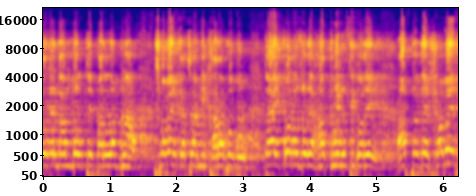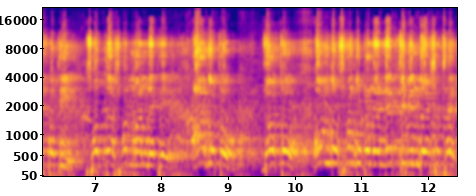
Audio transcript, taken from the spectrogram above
পরে নাম বলতে পারলাম না সবার কাছে আমি খারাপ হব। তাই কোনো জোরে হাত মিনতি করে আপনাদের সবার প্রতি শ্রদ্ধা, সম্মান রেখে আগত যত অঙ্গ সংগঠনের নেতৃবৃন্দ এসেছেন,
